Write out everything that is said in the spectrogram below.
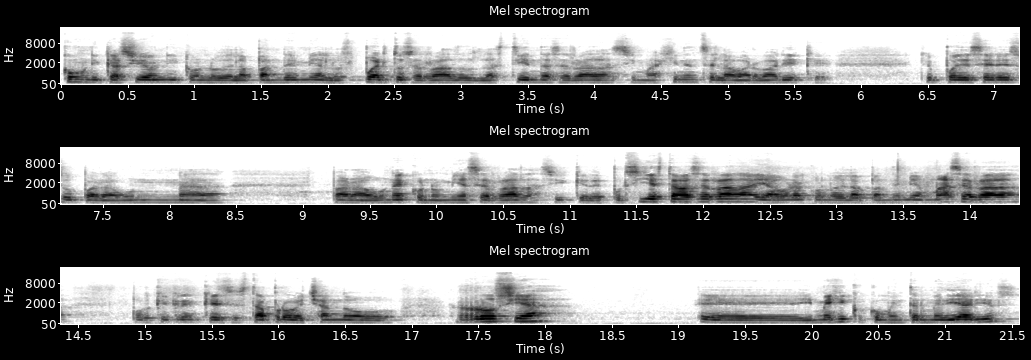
comunicación y con lo de la pandemia, los puertos cerrados, las tiendas cerradas, imagínense la barbarie que, que puede ser eso para una para una economía cerrada, así que de por sí ya estaba cerrada y ahora con lo de la pandemia más cerrada, ¿por qué creen que se está aprovechando Rusia eh, y México como intermediarios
